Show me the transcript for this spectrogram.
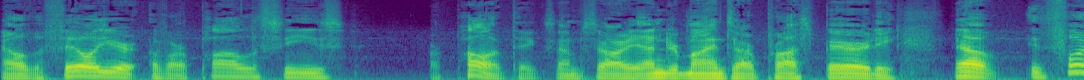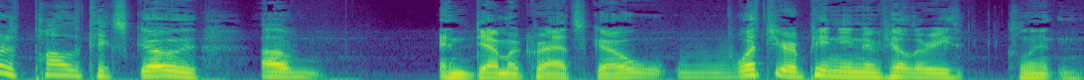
How the Failure of Our Policies, Our Politics, I'm sorry, Undermines Our Prosperity. Now, as far as politics go, um, and Democrats go, what's your opinion of Hillary Clinton?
